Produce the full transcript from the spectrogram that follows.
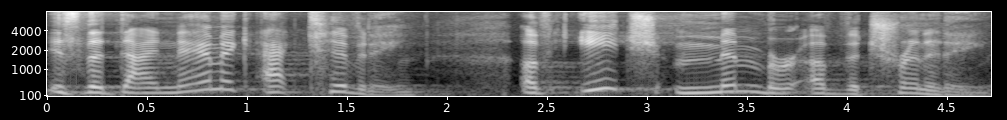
is the dynamic activity of each member of the Trinity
